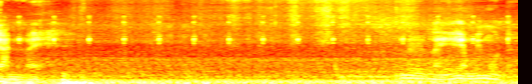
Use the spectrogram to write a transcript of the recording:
กันไว้เลยไหลยังไม่หมดอะ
